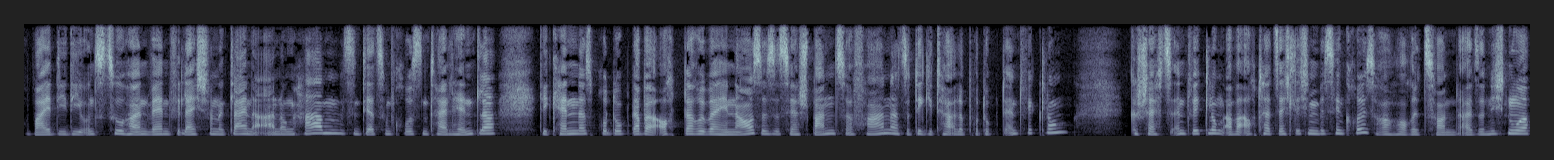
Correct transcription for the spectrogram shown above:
Wobei die, die uns zuhören, werden vielleicht schon eine kleine Ahnung haben, sind ja zum großen Teil Händler, die kennen das Produkt, aber auch darüber hinaus ist es ja spannend zu erfahren, also digitale Produktentwicklung. Geschäftsentwicklung, aber auch tatsächlich ein bisschen größerer Horizont. Also nicht nur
